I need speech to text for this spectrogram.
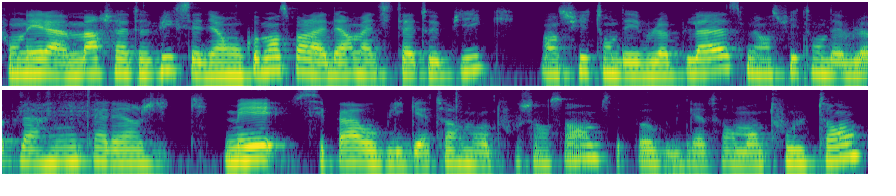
qu'on ait la marche atopique, c'est-à-dire on commence par la dermatite atopique, ensuite on développe l'asthme, mais ensuite on développe la rhinite allergique. Mais c'est pas obligatoirement tous ensemble, c'est pas obligatoirement tout le temps.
